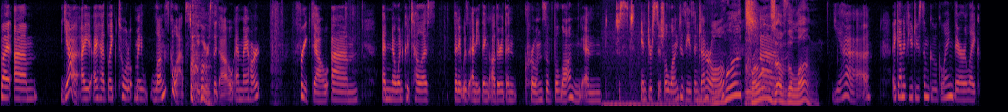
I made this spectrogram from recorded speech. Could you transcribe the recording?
but um, yeah, I, I had like total my lungs collapsed a few years ago, and my heart freaked out. Um, and no one could tell us that it was anything other than Crohn's of the lung and just interstitial lung disease in general. What? Crohn's of Um, the lung. Yeah. Again, if you do some Googling, there are like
